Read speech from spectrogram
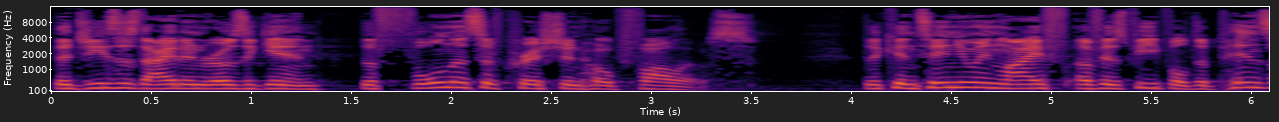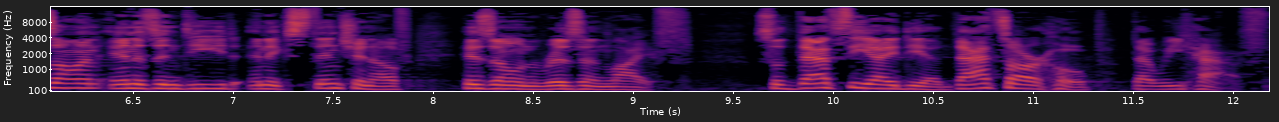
that Jesus died and rose again, the fullness of Christian hope follows. The continuing life of his people depends on and is indeed an extension of his own risen life. So that's the idea. That's our hope that we have.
